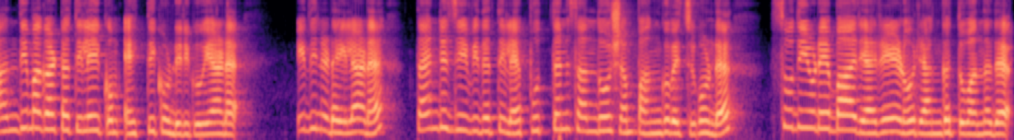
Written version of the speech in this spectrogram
അന്തിമഘട്ടത്തിലേക്കും എത്തിക്കൊണ്ടിരിക്കുകയാണ്. ഇതിനിടയിലാണ് തന്റെ ജീവിതത്തിലെ പുത്തൻ സന്തോഷം പങ്കുവെച്ചുകൊണ്ട് സുധിയുടെ ഭാര്യ രേണു രംഗത്ത് വന്നത്.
